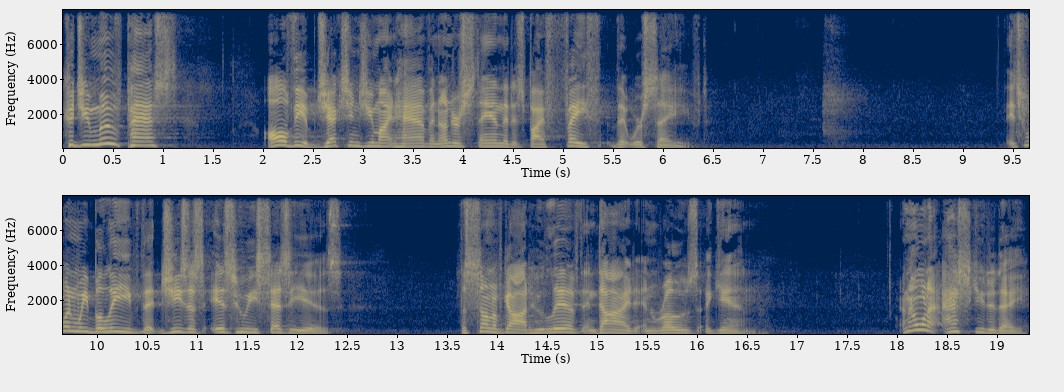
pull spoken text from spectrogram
Could you move past all the objections you might have, and understand that it's by faith that we're saved. It's when we believe that Jesus is who he says he is the Son of God who lived and died and rose again. And I want to ask you today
